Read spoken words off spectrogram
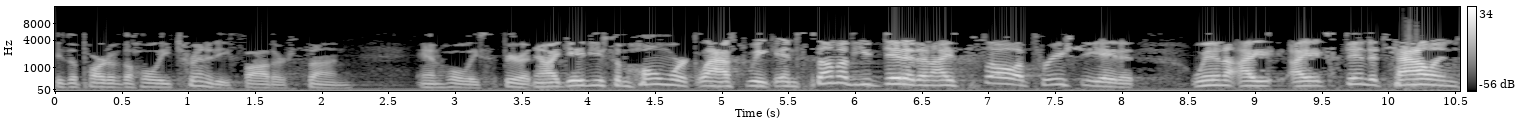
is a part of the Holy Trinity Father, Son, and Holy Spirit. Now, I gave you some homework last week, and some of you did it, and I so appreciate it when I, I extend a challenge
